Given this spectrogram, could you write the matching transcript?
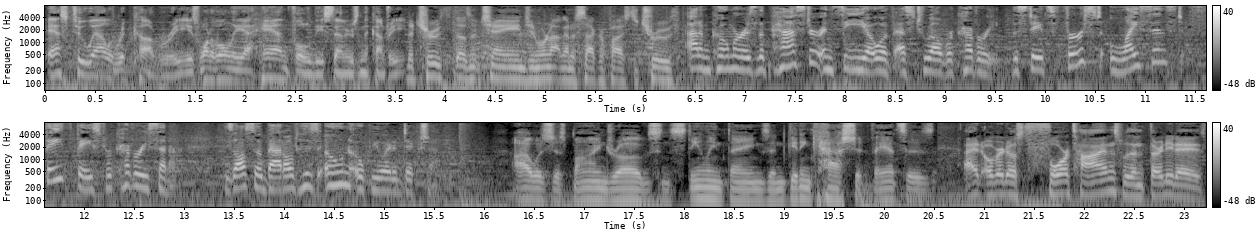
S2L Recovery is one of only a handful of these centers in the country. The truth doesn't change, and we're not going to sacrifice the truth. Adam Comer is the pastor and CEO of S2L Recovery, the state's first licensed faith based recovery center. He's also battled his own opioid addiction. I was just buying drugs and stealing things and getting cash advances. I had overdosed four times within 30 days.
